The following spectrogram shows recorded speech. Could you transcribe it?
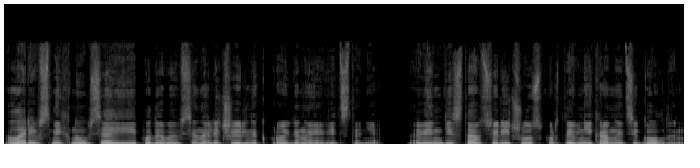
Ларі всміхнувся і подивився на лічильник пройденої відстані. Він дістав цю річ у спортивній крамниці Голден,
